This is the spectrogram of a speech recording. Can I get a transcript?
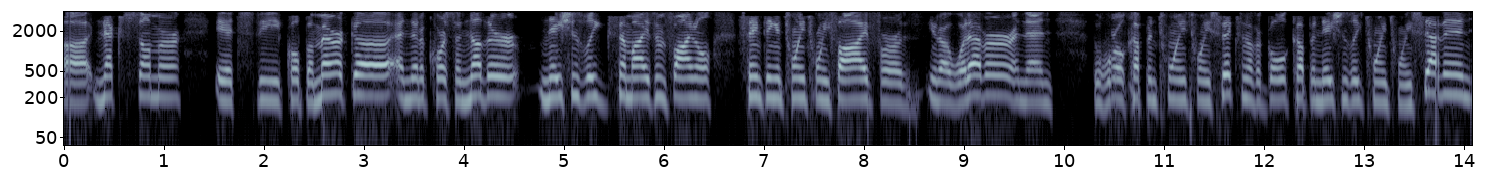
uh, next summer It's the Copa America, and then of course another Nations League semis and final. Same thing in 2025 for you know whatever, and then the World Cup in 2026, another Gold Cup in Nations League 2027,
